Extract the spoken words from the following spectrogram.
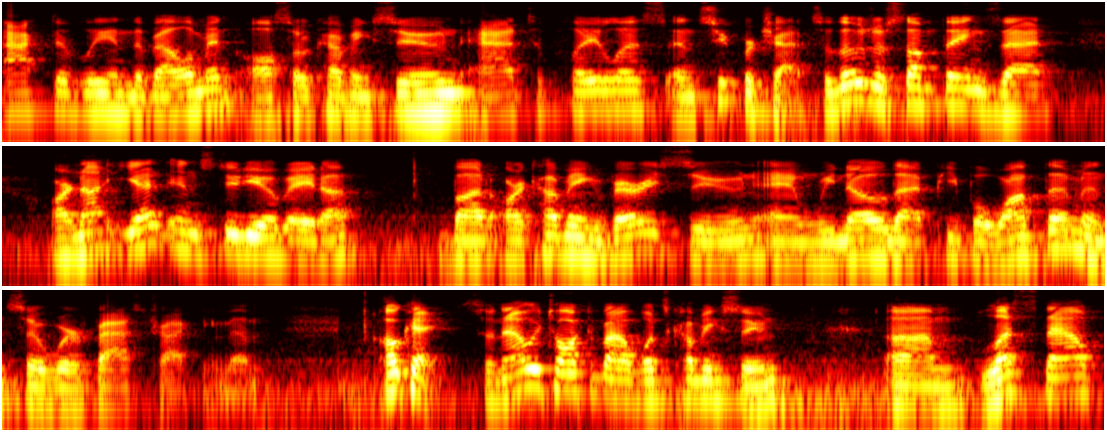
actively in development, also coming soon. Add to playlists and super chat. So those are some things that are not yet in Studio Beta, but are coming very soon, and we know that people want them, and so we're fast tracking them. Okay, so now we talked about what's coming soon. Um, let's now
